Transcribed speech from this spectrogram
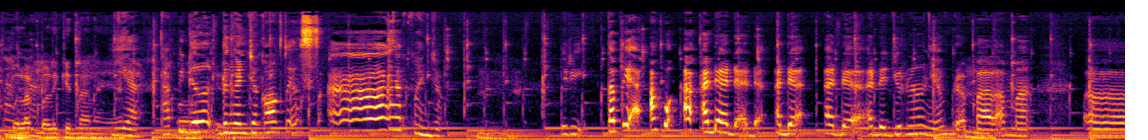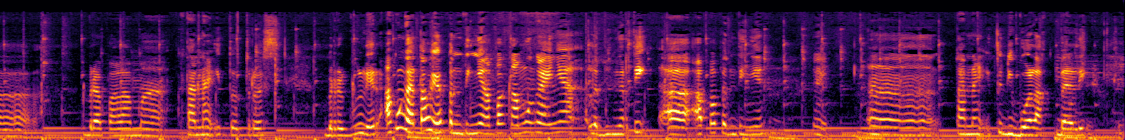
tanah. bolak-balikin tanah ya. Iya, tapi Oh, oke. dengan jangka waktu yang sangat panjang. Jadi tapi aku ada ada ada ada ada ada jurnalnya berapa Hmm. lama eh, berapa lama tanah itu terus bergulir aku nggak tahu ya pentingnya apa kamu kayaknya lebih ngerti uh, apa pentingnya Hmm. uh, tanah itu dibolak-balik Oke, oke.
